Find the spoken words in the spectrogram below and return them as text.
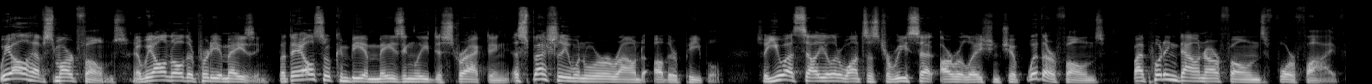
We all have smartphones, and we all know they're pretty amazing, but they also can be amazingly distracting, especially when we're around other people. So, US Cellular wants us to reset our relationship with our phones by putting down our phones for five.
